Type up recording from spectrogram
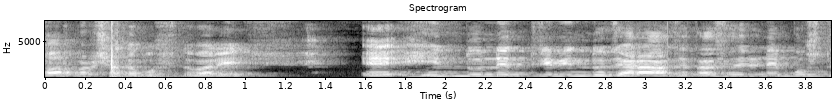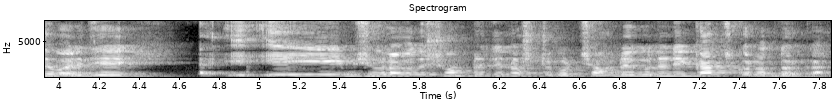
সরকারের সাথে বসতে পারি। হিন্দু নেতৃবৃন্দ যারা আছে তাদের সাথে নিয়ে বসতে পারি যে এই এই বিষয়গুলো আমাদের সম্প্রীতি নষ্ট করছে, আমরা এগুলো নিয়ে কাজ করার দরকার।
